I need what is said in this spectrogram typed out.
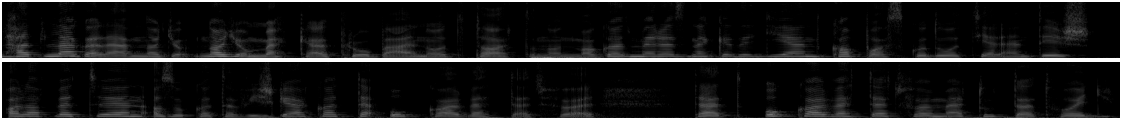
hát legalább nagyon, nagyon meg kell próbálnod tartanod magad, mert ez neked egy ilyen kapaszkodót jelent, és alapvetően azokat a vizsgákat te okkal vetted föl. Tehát okkal vetted föl, mert tudtad, hogy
